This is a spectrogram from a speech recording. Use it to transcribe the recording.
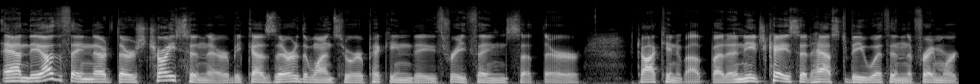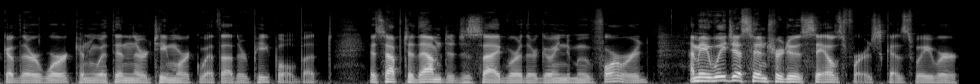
And the other thing that there's choice in there because they're the ones who are picking the three things that they're talking about. But in each case, it has to be within the framework of their work and within their teamwork with other people. But it's up to them to decide where they're going to move forward. I mean, we just introduced Salesforce because we were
